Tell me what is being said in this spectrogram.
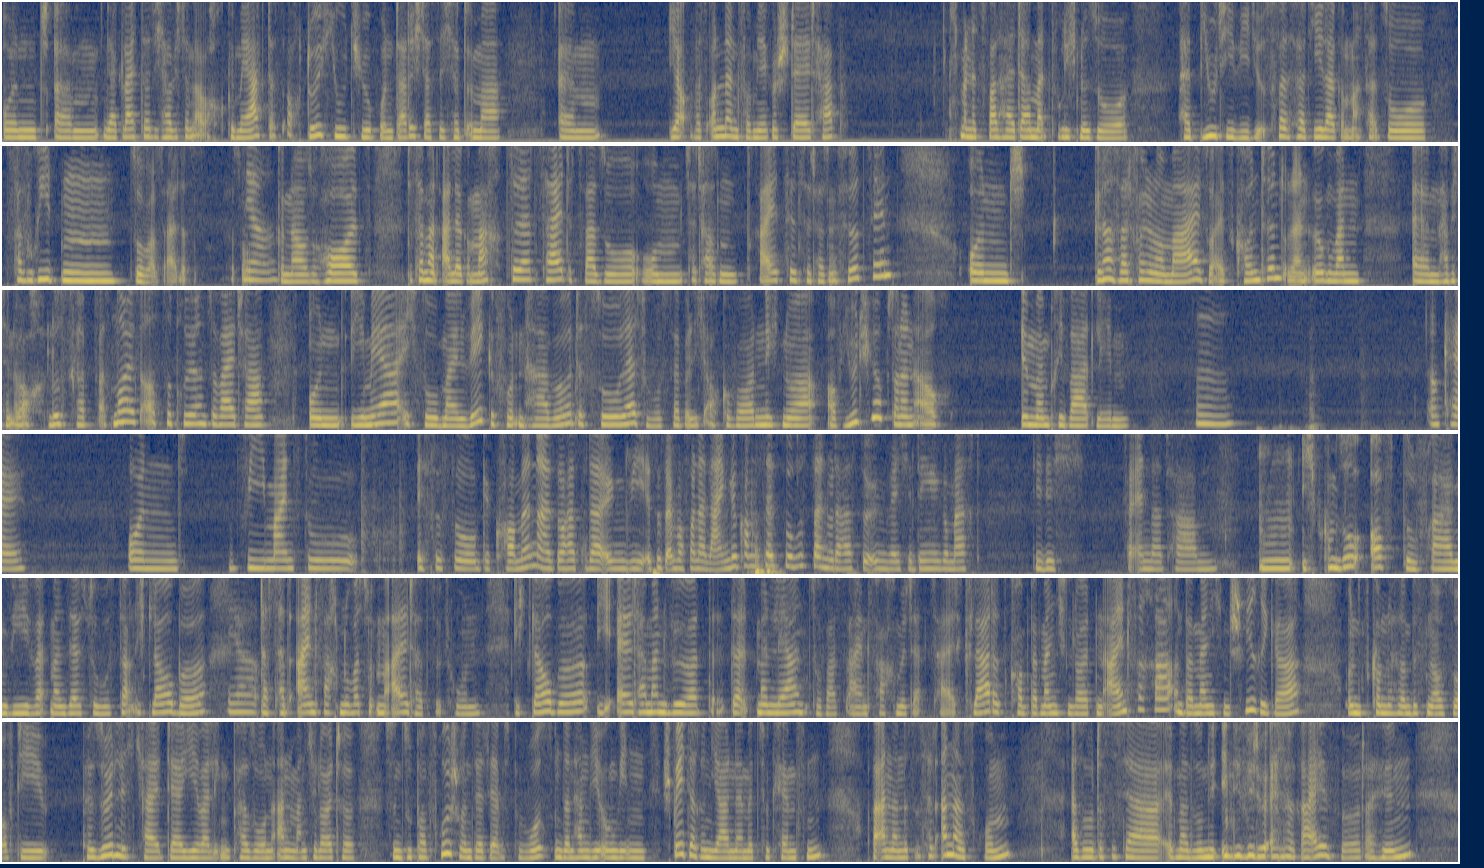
Und ähm, ja, gleichzeitig habe ich dann auch gemerkt, dass auch durch YouTube und dadurch, dass ich halt immer ähm, ja, was online von mir gestellt habe, ich meine, es waren halt damals wirklich nur so halt Beauty-Videos, was halt jeder gemacht hat, so Favoriten, sowas alles. Also ja. genau, so Hauls. Das haben halt alle gemacht zu der Zeit. Das war so um 2013, 2014. Und genau, es war voll normal, so als Content. Und dann irgendwann ähm, habe ich dann aber auch Lust gehabt, was Neues auszuprobieren und so weiter. Und je mehr ich so meinen Weg gefunden habe, desto selbstbewusster bin ich auch geworden. Nicht nur auf YouTube, sondern auch in meinem Privatleben. Hm. Okay. Und wie meinst du, ist es so gekommen? Also hast du da irgendwie, ist es einfach von allein gekommen, das Selbstbewusstsein, oder hast du irgendwelche Dinge gemacht, die dich verändert haben? Mm, ich bekomme so oft so Fragen, wie wird man selbstbewusster? Und ich glaube, ja. das hat einfach nur was mit dem Alter zu tun. Ich glaube, je älter man wird, man lernt sowas einfach mit der Zeit. Klar, das kommt bei manchen Leuten einfacher und bei manchen schwieriger. Und es kommt noch ein bisschen auch so auf die Persönlichkeit der jeweiligen Person an. Manche Leute sind super früh schon sehr selbstbewusst und dann haben die irgendwie in späteren Jahren damit zu kämpfen. Bei anderen ist es halt andersrum. Also das ist ja immer so eine individuelle Reise dahin.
